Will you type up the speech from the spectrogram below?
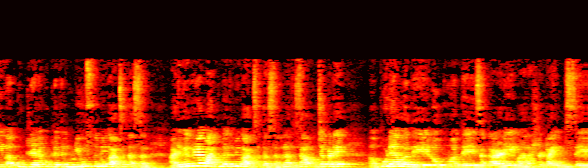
किंवा कुठल्या ना कुठल्या तरी न्यूज तुम्ही वाचत असाल. आणि वेगवेगळ्या बातम्या तुम्ही वाचत असाल ना. जसं आमच्याकडे पुण्यामध्ये लोकमत सकाळी महाराष्ट्र टाइम्सचे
